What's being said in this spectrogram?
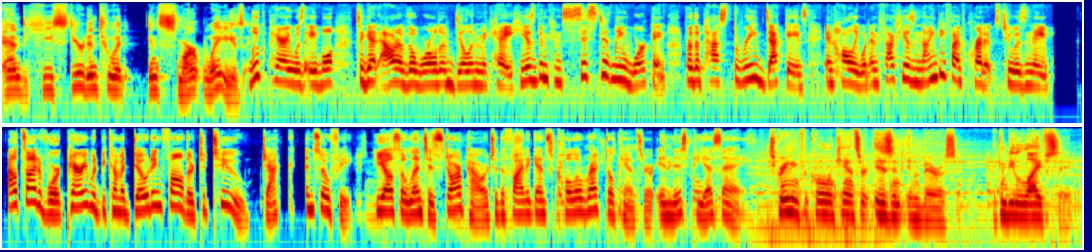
and he steered into it in smart ways. Luke Perry was able to get out of the world of Dylan McKay. He has been consistently working for the past three decades in Hollywood. In fact, he has 95 credits to his name. Outside of work, Perry would become a doting father to two, Jack and Sophie. He also lent his star power to the fight against colorectal cancer in this PSA. Screening for colon cancer isn't embarrassing. It can be life saving.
